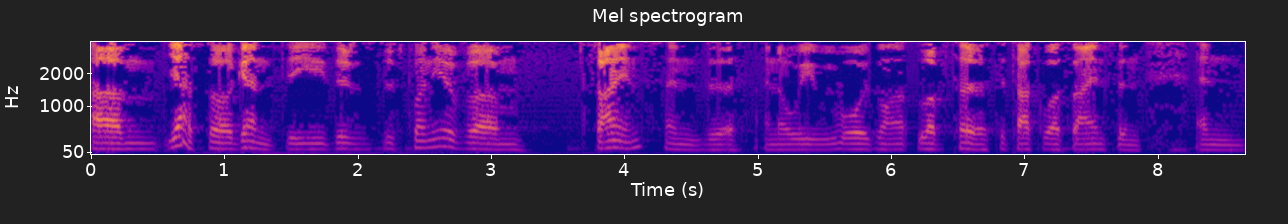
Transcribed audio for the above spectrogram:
Um. Yeah. So again, the there's there's plenty of um science, and uh, I know we we always want, love to to talk about science, and and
